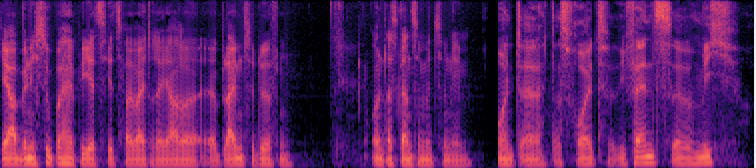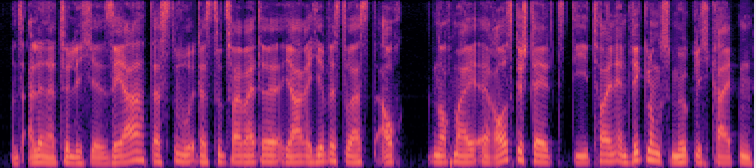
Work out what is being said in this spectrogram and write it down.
ja, bin ich super happy, jetzt hier zwei weitere Jahre äh, bleiben zu dürfen und das Ganze mitzunehmen. Und äh, das freut die Fans, äh, mich, uns alle natürlich äh, sehr, dass du, dass du zwei weitere Jahre hier bist. Du hast auch nochmal herausgestellt, die tollen Entwicklungsmöglichkeiten,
